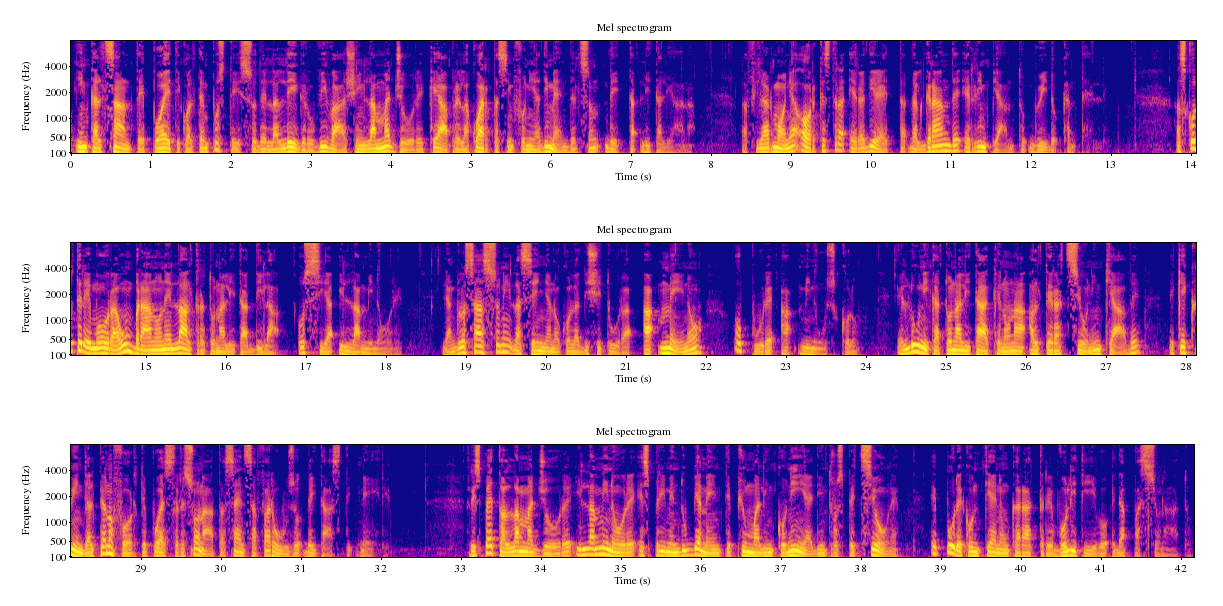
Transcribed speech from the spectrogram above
Incalzante e poetico al tempo stesso dell'allegro vivace in La maggiore che apre la quarta sinfonia di Mendelssohn, detta l'italiana. La Filarmonia Orchestra era diretta dal grande e rimpianto Guido Cantelli. Ascolteremo ora un brano nell'altra tonalità di La, ossia il La minore. Gli anglosassoni la segnano con la dicitura A oppure A minuscolo. È l'unica tonalità che non ha alterazioni in chiave e che quindi al pianoforte può essere suonata senza far uso dei tasti neri. Rispetto al La maggiore, il La minore esprime indubbiamente più malinconia ed introspezione, eppure contiene un carattere volitivo ed appassionato.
